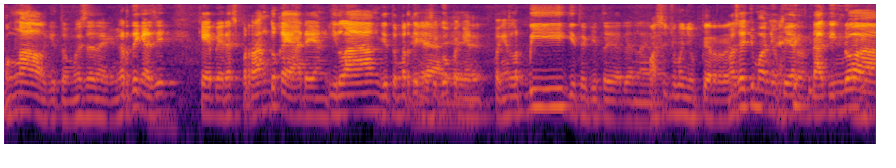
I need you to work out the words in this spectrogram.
bengal gitu maksudnya ngerti gak sih kayak beres perang tuh kayak ada yang hilang gitu ngerti gak Iya, sih gue iya, pengen iya. pengen lebih gitu gitu ya dan lain-lain Masih cuma nyupir. Masa cuma nyupir daging doang.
